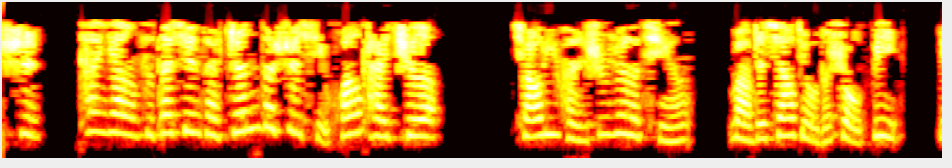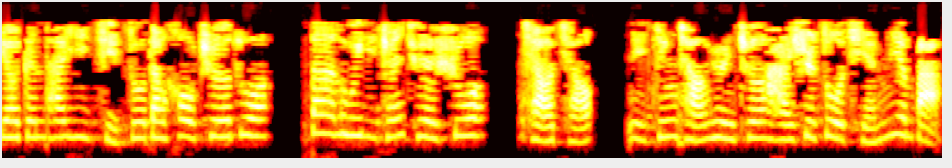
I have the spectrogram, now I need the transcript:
室，看样子他现在真的是喜欢开车。乔丽很是热情，挽着肖九的手臂。要跟他一起坐到后车座，但陆亦辰却说：“乔乔，你经常晕车，还是坐前面吧。”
